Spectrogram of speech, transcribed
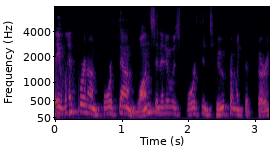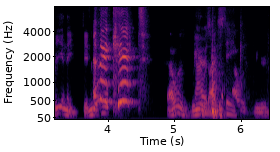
They went for it on fourth down once, and then it was fourth and two from like the 30, and they didn't. And they kicked. that was weird. was a I thought mistake. That was weird.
